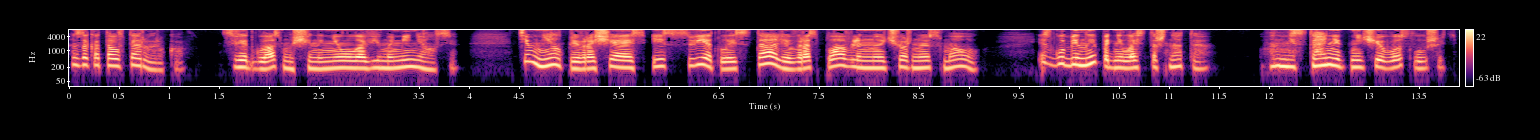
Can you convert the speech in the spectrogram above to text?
закатал второй рукав. Цвет глаз мужчины неуловимо менялся. Темнел, превращаясь из светлой стали в расплавленную черную смолу. Из глубины поднялась тошнота. Он не станет ничего слушать.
